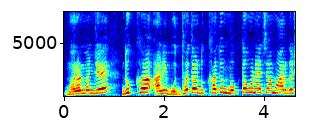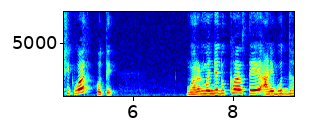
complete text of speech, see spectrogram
मरण म्हणजे दुःख आणि बुद्ध तर दुःखातून मुक्त होण्याचा मार्ग शिकवत होते. मरण म्हणजे दुःख असते आणि बुद्ध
